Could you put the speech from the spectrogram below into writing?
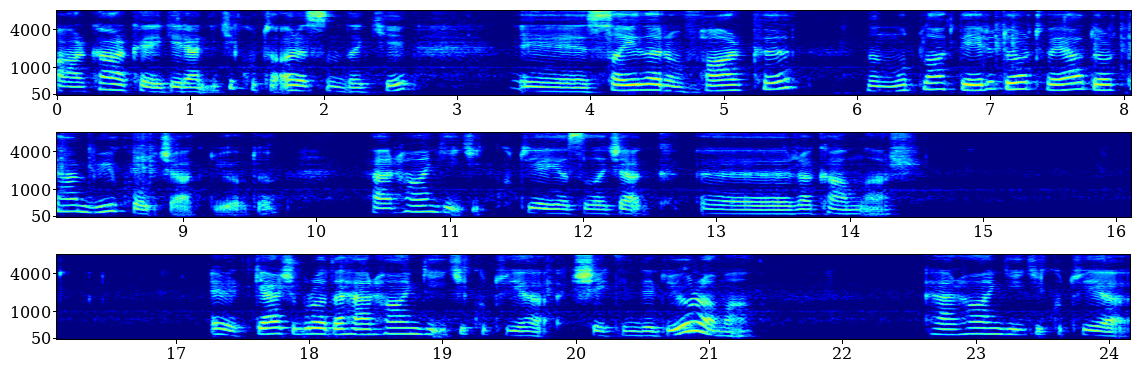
arka arkaya gelen iki kutu arasındaki e, sayıların farkının mutlak değeri 4 veya 4'ten büyük olacak diyordu. Herhangi iki kutuya yazılacak e, rakamlar. Evet, gerçi burada herhangi iki kutuya şeklinde diyor ama herhangi iki kutuya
